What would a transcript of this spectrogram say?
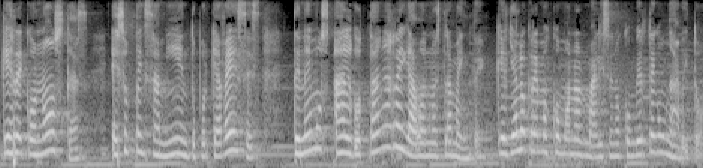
Que reconozcas esos pensamientos, porque a veces tenemos algo tan arraigado en nuestra mente que ya lo creemos como normal y se nos convierte en un hábito.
